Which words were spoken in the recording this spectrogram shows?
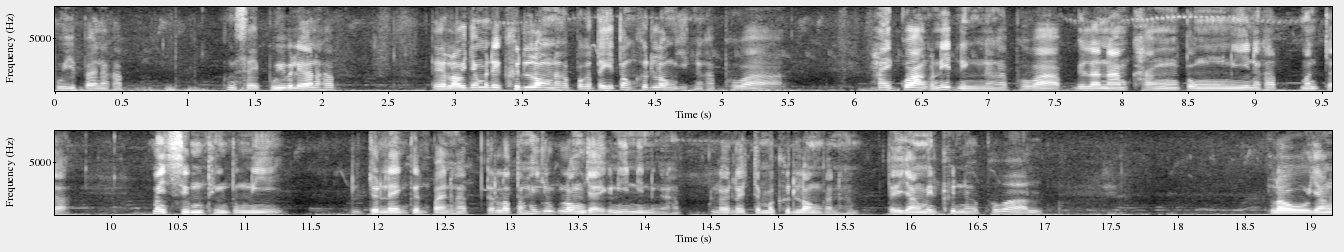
ปุ๋ยไปนะครับ เพิ่งใส่ปุ๋ยไปแล้วนะครับ แต่เรายังไม่ได้ขึ้นร่องนะครับ ปกติต้องขึ้นร่องอีกนะครับ เพราะว่าให้กว้างกว่านิดหนึ่งนะครับ เพราะว่าเวลาน้ำขังตรงนี้นะครับ มันจะไม่ซึมถึงตรงนี้ จนแรงเกินไปนะครับ แต่เราต้องให้ยกล่องใหญ่กว่านี้นิดหนึ่งครับแล้วเราจะมาขึ้นล่องกันนะครับ แต่ยังไม่ขึ้นนะครับ เพราะว่า เรายัง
